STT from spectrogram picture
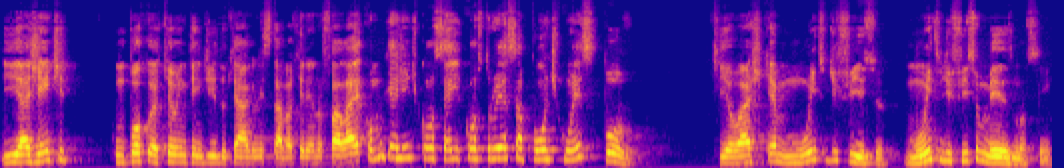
E a gente, um pouco que eu entendi do que a Agnes estava querendo falar, é como que a gente consegue construir essa ponte com esse povo, que eu acho que é muito difícil, muito difícil mesmo, assim.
